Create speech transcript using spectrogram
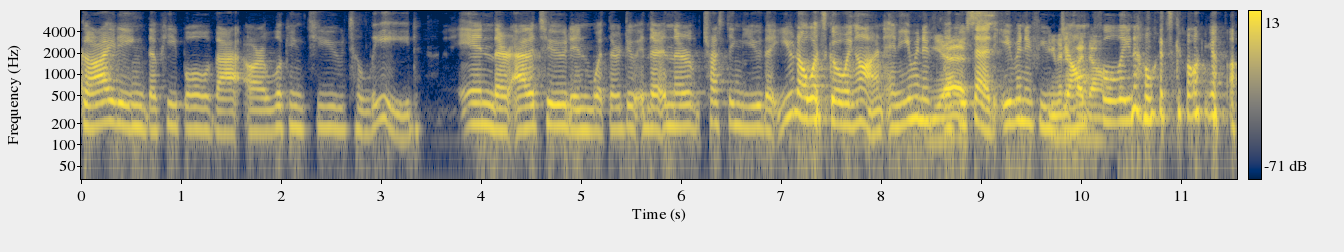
guiding the people that are looking to you to lead in their attitude and what they're doing and they're, and they're trusting you that you know what's going on and even if like you said even if you Even don't, don't. fully know what's going on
